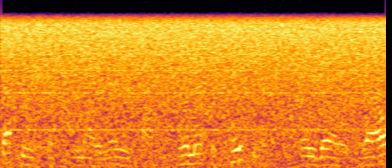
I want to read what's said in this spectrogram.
stepping stone in our learning process. We're meant to take it and go, well,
